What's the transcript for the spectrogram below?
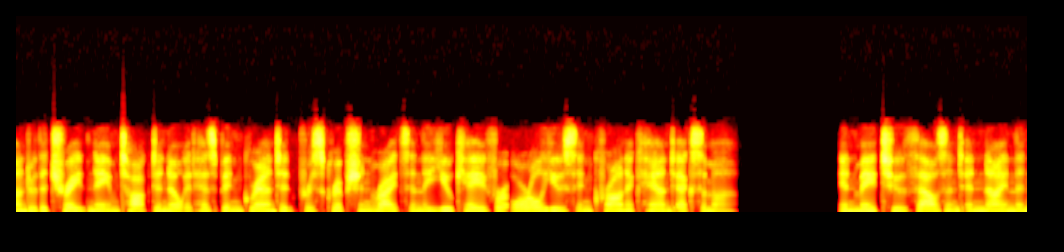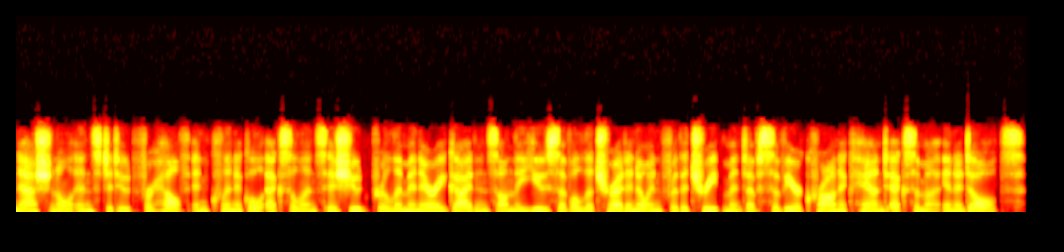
under the trade name Toctino it has been granted prescription rights in the UK for oral use in chronic hand eczema. In May 2009 the National Institute for Health and Clinical Excellence issued preliminary guidance on the use of alitretinoin for the treatment of severe chronic hand eczema in adults.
